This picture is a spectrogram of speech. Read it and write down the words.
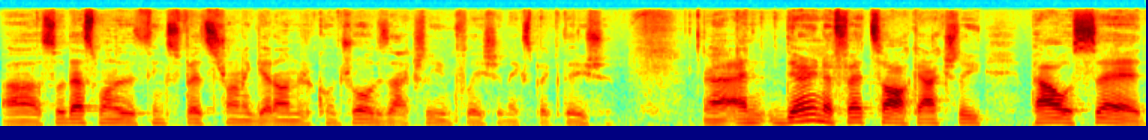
Uh, so that's one of the things Fed's trying to get under control is actually inflation expectation. Uh, and during the Fed talk, actually, Powell said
